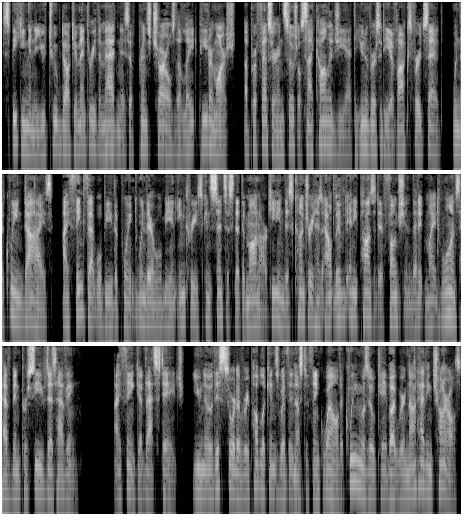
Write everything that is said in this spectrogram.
Speaking in the YouTube documentary The Madness of Prince Charles the late Peter Marsh, a professor in social psychology at the University of Oxford said, when the Queen dies, I think that will be the point when there will be an increased consensus that the monarchy in this country has outlived any positive function that it might once have been perceived as having. I think at that stage, you know this sort of Republicans within us to think well the Queen was okay but we're not having Charles.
